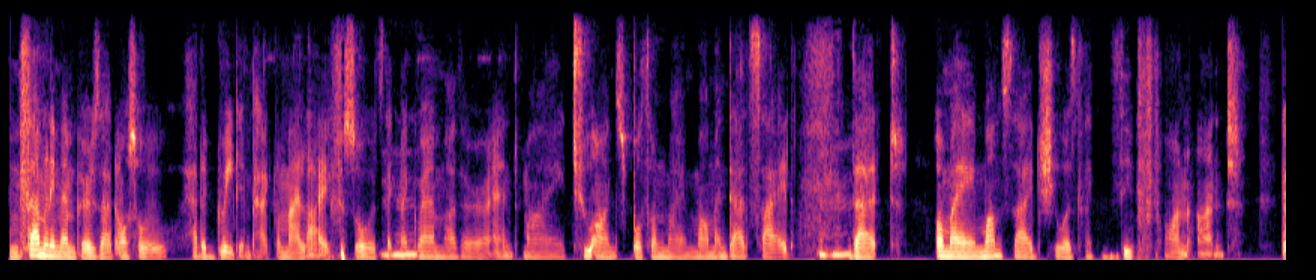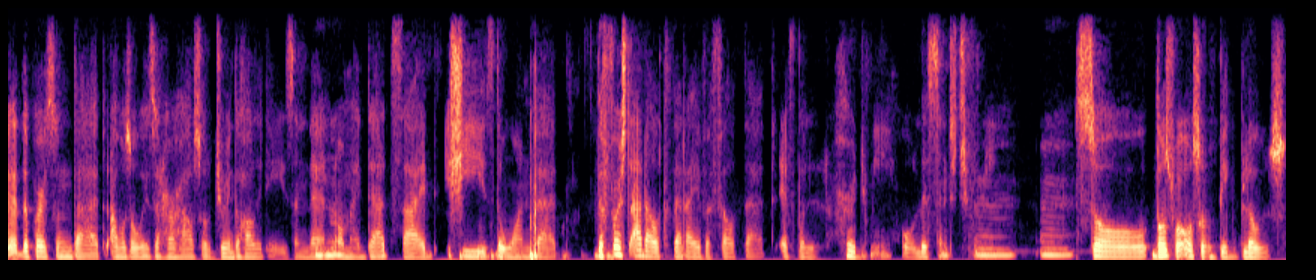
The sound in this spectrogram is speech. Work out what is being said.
um, family members that also had a great impact on my life. So it's mm-hmm. like my mm-hmm. grandmother and my two aunts, both on my mom and dad's side. Mm-hmm. That on my mom's side, she was like the fun aunt, uh, the person that I was always at her house of during the holidays. And then mm-hmm. on my dad's side, she is the one that the first adult that I ever felt that ever heard me or listened to me. Mm. So those were also big blows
